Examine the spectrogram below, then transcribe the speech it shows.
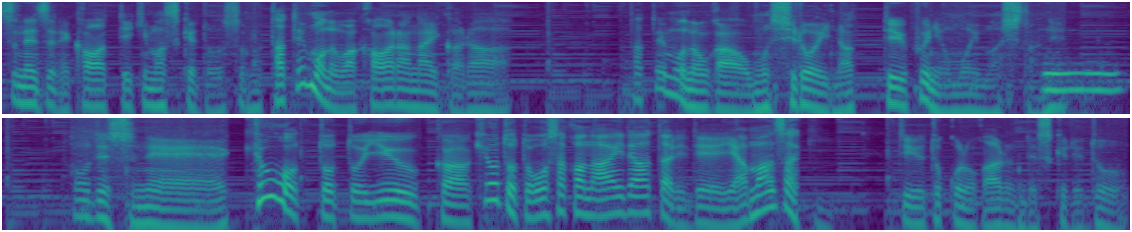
常々変わっていきますけどその建物は変わらないから建物が面白いなっていうふうに思いましたね。うんそうですね京都というか京都と大阪の間あたりで山崎っていうところがあるんですけれど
